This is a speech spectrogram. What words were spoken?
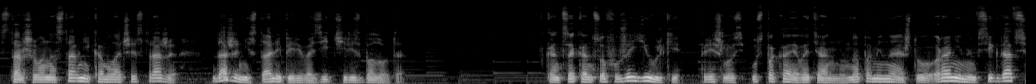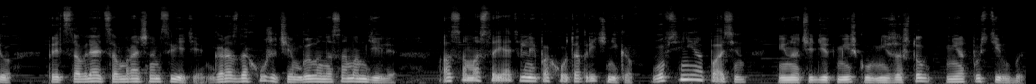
старшего наставника младшей стражи даже не стали перевозить через болото конце концов, уже Юльке пришлось успокаивать Анну, напоминая, что раненым всегда все представляется в мрачном свете, гораздо хуже, чем было на самом деле, А самостоятельный поход опричников вовсе не опасен, иначе дед Мишку ни за что не отпустил бы.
